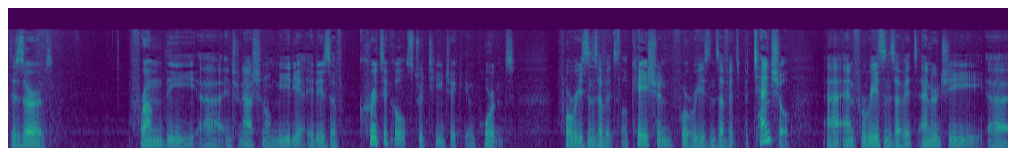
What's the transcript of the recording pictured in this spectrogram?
deserves from the uh, international media. It is of critical strategic importance for reasons of its location, for reasons of its potential, uh, and for reasons of its energy uh,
